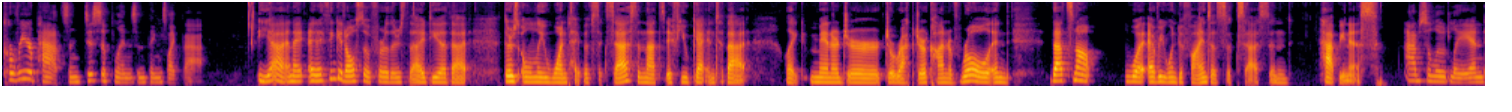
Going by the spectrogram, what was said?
career paths and disciplines and things like that yeah, and I and I think it also furthers the idea that there's only one type of success and that's if you get into that like manager, director kind of role and that's not what everyone defines as success and happiness. Absolutely. And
